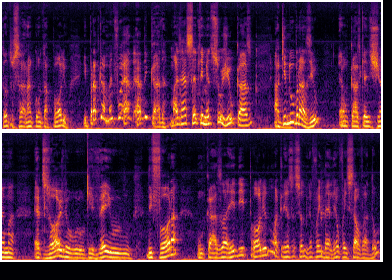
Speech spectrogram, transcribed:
tanto o sarampo quanto a polio, e praticamente foi erradicada. Mas recentemente surgiu o caso aqui no Brasil, é um caso que a gente chama exógeno, que veio de fora, um caso aí de polio numa criança, se não me engano, foi em Belém, foi em Salvador.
